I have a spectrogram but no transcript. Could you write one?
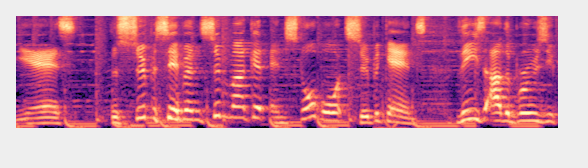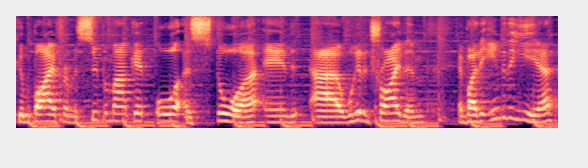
Yes, the Super 7 supermarket and store bought super cans. These are the brews you can buy from a supermarket or a store, and uh, we're going to try them. And by the end of the year,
